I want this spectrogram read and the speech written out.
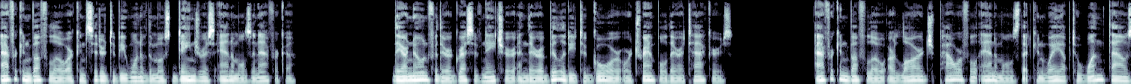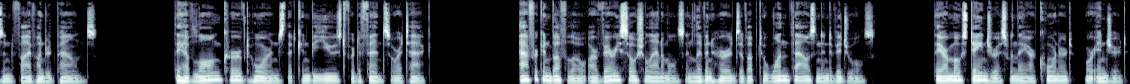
African buffalo are considered to be one of the most dangerous animals in Africa. They are known for their aggressive nature and their ability to gore or trample their attackers. African buffalo are large, powerful animals that can weigh up to 1,500 pounds. They have long, curved horns that can be used for defense or attack. African buffalo are very social animals and live in herds of up to 1,000 individuals. They are most dangerous when they are cornered or injured.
